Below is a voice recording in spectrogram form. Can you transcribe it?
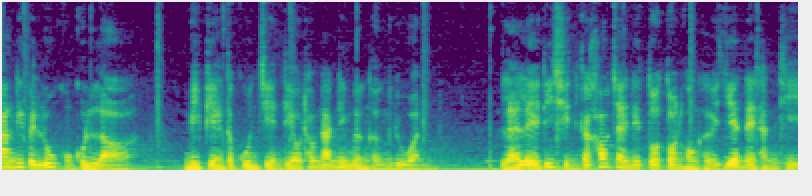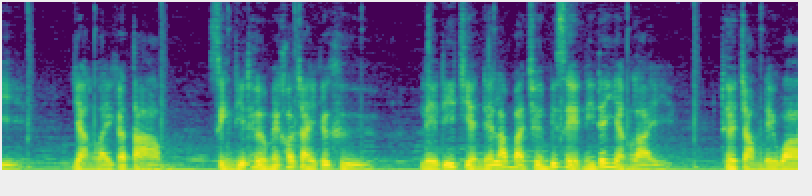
างๆนี่เป็นลูกของคุณเหรอ มีเพียงตระกูลเจียนเดียวเท่านั้นในเมืองเหิงหยวน และเลดี้ฉินก็เข้าใจในตัวตนของเหอเยี่ยนในทันที อย่างไรก็ตาม สิ่งที่เธอไม่เข้าใจก็คือเลดี้เจียนได้รับบัตรเชิญพิเศษนี้ได้อย่างไร เธอจำได้ว่า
